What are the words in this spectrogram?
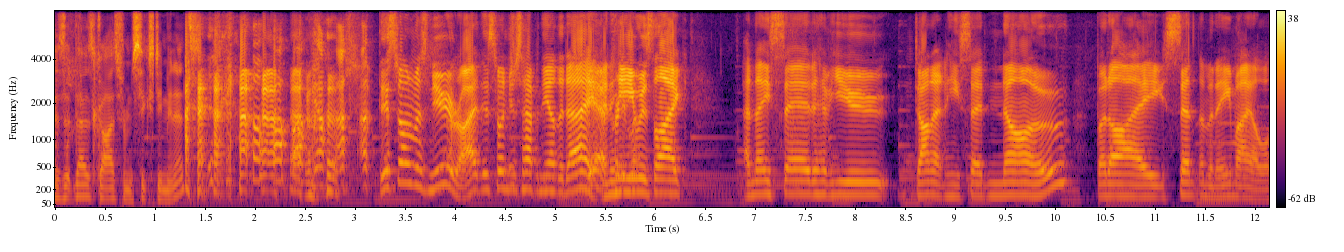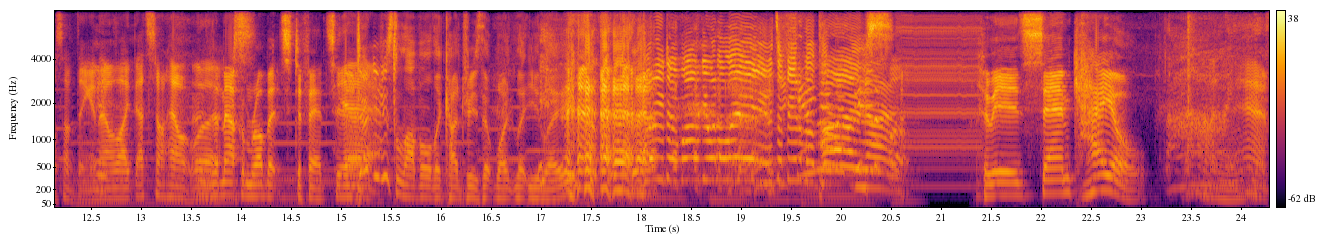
Is it those guys from 60 Minutes? This one was new, right? This one just happened the other day, Yeah, and he much. was like, and they said, "Have you done it?" And he said, "No." But I sent them an email or something, and they were like, "That's not how it works." The Malcolm Roberts defence. Yeah. Yeah. Don't you just love all the countries that won't let you leave? what are you doing? Why would you want to leave? It's a beautiful place. No. Who is Sam Kayal? Damn.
